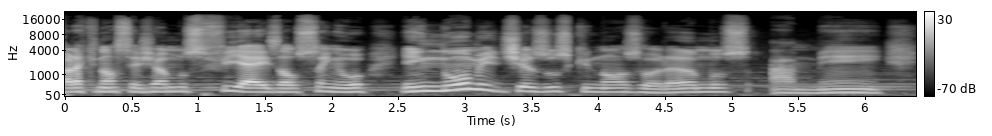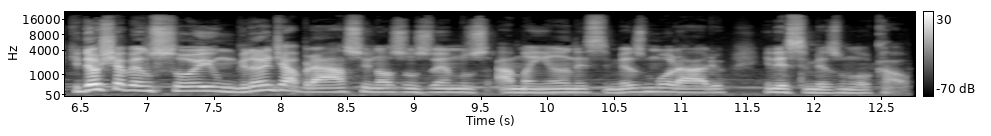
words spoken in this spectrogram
para que nós sejamos fiéis ao Senhor e em nome de Jesus que nós oramos. Amém. Que Deus te abençoe, um grande abraço e nós nos vemos amanhã nesse mesmo horário e nesse mesmo local.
